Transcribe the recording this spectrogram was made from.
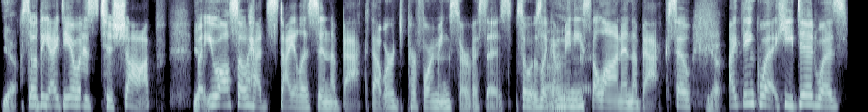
Yeah. So okay. the idea was to shop, yeah. but you also had stylists in the back that were performing services. So it was like a mini salon in the back. So yeah. I think what he did was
